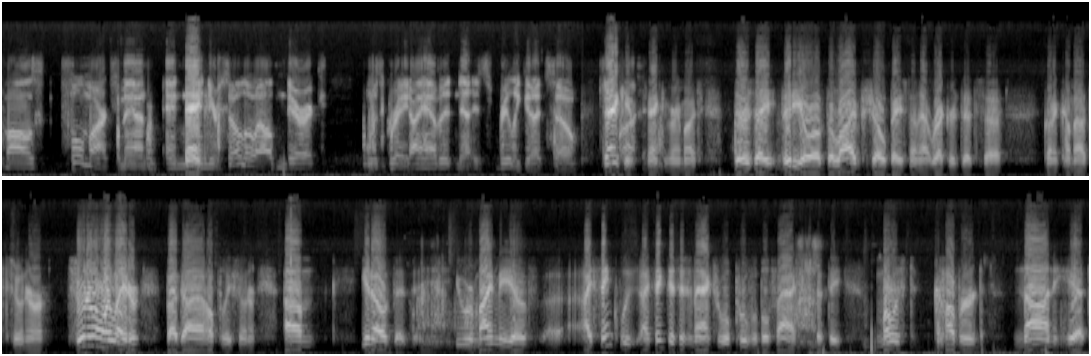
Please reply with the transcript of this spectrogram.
Smalls, full marks, man. And, and your solo album, Derek, was great. I have it, and it's really good. So Thank you, rocking. thank you very much. There's a video of the live show based on that record that's uh, going to come out sooner, sooner or later, but uh, hopefully sooner. Um, you know, the, you remind me of. Uh, I think we, I think this is an actual provable fact that the most covered non-hit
